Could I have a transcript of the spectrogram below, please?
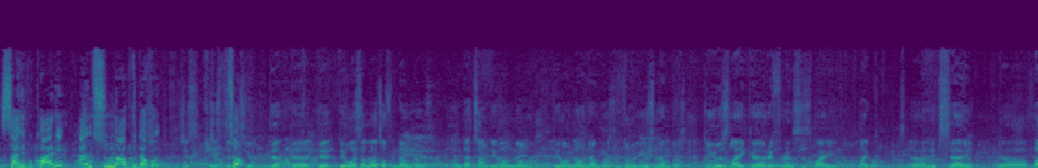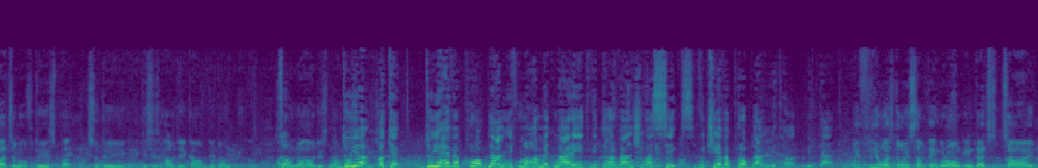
Sahih Bukhari, and Sunan Abu Dawud. Just, just So- you, the, the, the, there was a lot of numbers, and that time they don't know, they don't know numbers, they don't use numbers. They use like uh, references by, like, uh, let's say, uh, battle of this, but so they, this is how they count. They don't, I don't know how this number. Do you okay? Do you have a problem if Mohammed married with her when she was six? Would you have a problem with her with that? If he was doing something wrong in that time,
